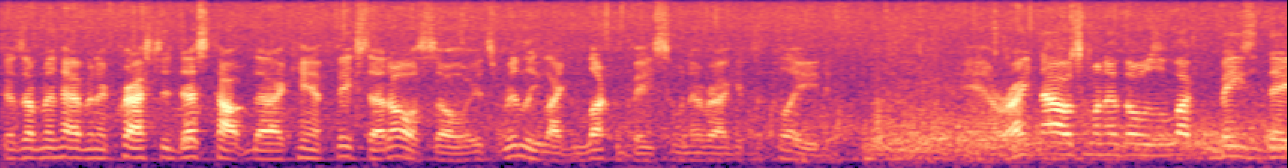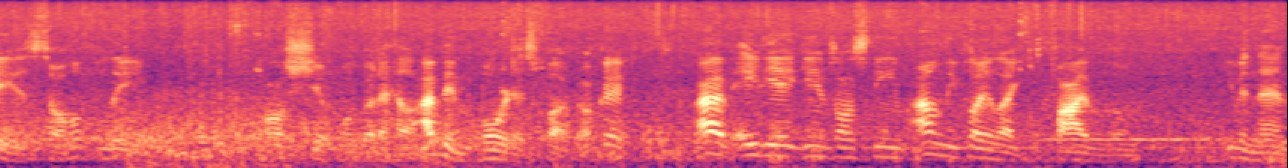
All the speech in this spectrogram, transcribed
Because I've been having a crash to desktop that I can't fix at all. So it's really like luck based whenever I get to play it. And right now it's one of those luck based days. So hopefully all shit won't go to hell. I've been bored as fuck, okay? I have 88 games on Steam. I only play like five of them. Even then,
